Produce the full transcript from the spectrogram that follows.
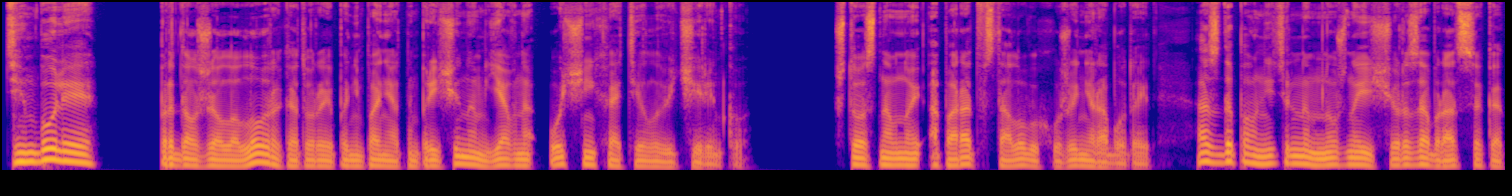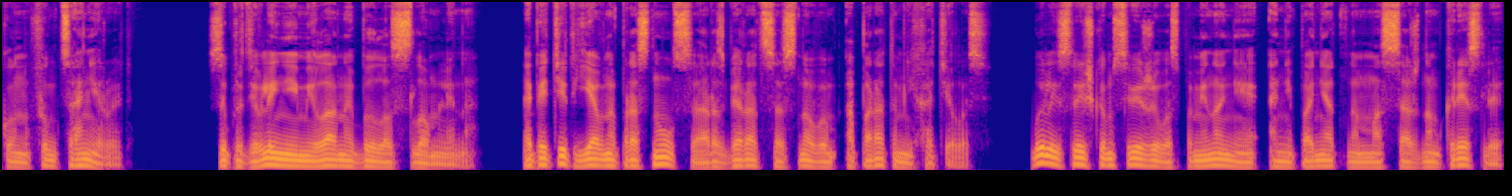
«Тем более Продолжала Лора, которая по непонятным причинам явно очень хотела вечеринку. Что основной аппарат в столовых уже не работает, а с дополнительным нужно еще разобраться, как он функционирует. Сопротивление Миланы было сломлено. Аппетит явно проснулся, а разбираться с новым аппаратом не хотелось. Были слишком свежие воспоминания о непонятном массажном кресле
